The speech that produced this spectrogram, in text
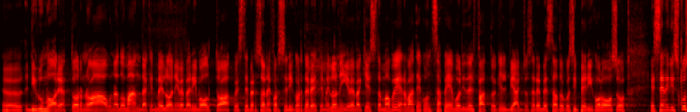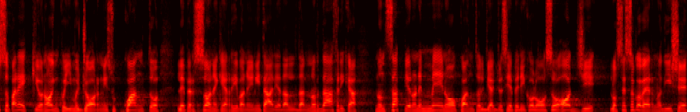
eh, di rumore attorno a una domanda che Meloni aveva rivolto a queste persone, forse ricorderete, Meloni gli aveva chiesto ma voi eravate eravate consapevoli del fatto che il viaggio sarebbe stato così pericoloso e se ne è discusso parecchio no? in quei giorni su quanto le persone che arrivano in Italia dal, dal Nord Africa non sappiano nemmeno quanto il viaggio sia pericoloso. Oggi lo stesso governo dice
